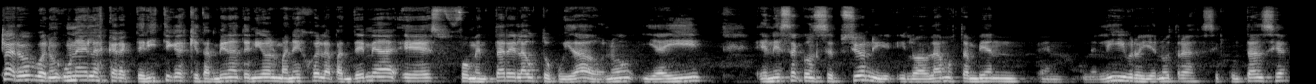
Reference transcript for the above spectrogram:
Claro, bueno, una de las características que también ha tenido el manejo de la pandemia es fomentar el autocuidado, ¿no? Y ahí, en esa concepción, y, lo hablamos también en, el libro y en otras circunstancias,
